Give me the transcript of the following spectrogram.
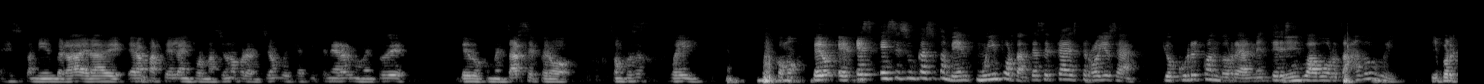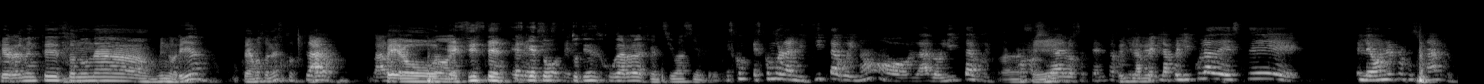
eso también, ¿verdad? Era, de, era parte de la información o prevención, güey, que hay que tener al momento de, de documentarse, pero son cosas, güey, como, pero e- es, ese es un caso también muy importante acerca de este rollo, o sea, ¿qué ocurre cuando realmente eres Sí. tú abordado, güey? Y porque realmente son una minoría, seamos honestos. Claro, claro. Pero No, es- existen. Es que tú, tienes que jugar a la defensiva siempre. Es como, es como la Nikita, güey, ¿no? O la Lolita, güey, Ah, conocida sí. de los 70, Sí, la, la película de este León el Profesional, güey.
